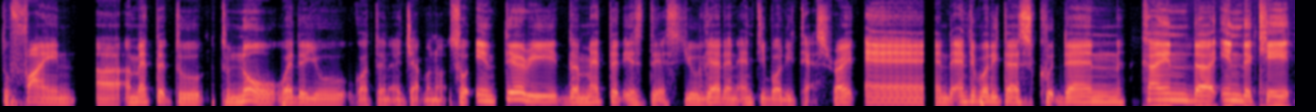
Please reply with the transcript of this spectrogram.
to find uh, a method to to know whether you gotten a jab or not. So in theory, the method is this: you get an antibody test, right? And, and the antibody test could then kind of indicate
